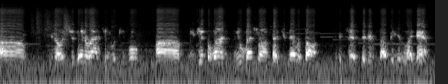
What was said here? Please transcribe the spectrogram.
um, you know, it's just interaction with people. Um, you get to learn new restaurants that you never thought existed and stuff. And you're like, damn.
